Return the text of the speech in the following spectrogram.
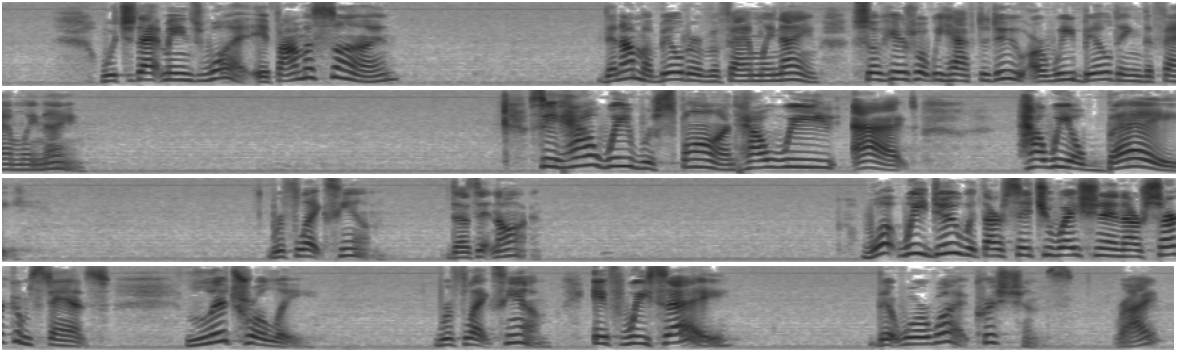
Which that means what? If I'm a son, then I'm a builder of a family name. So here's what we have to do Are we building the family name? See, how we respond, how we act, how we obey reflects Him, does it not? What we do with our situation and our circumstance literally reflects Him. If we say, that we're what? Christians, right?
